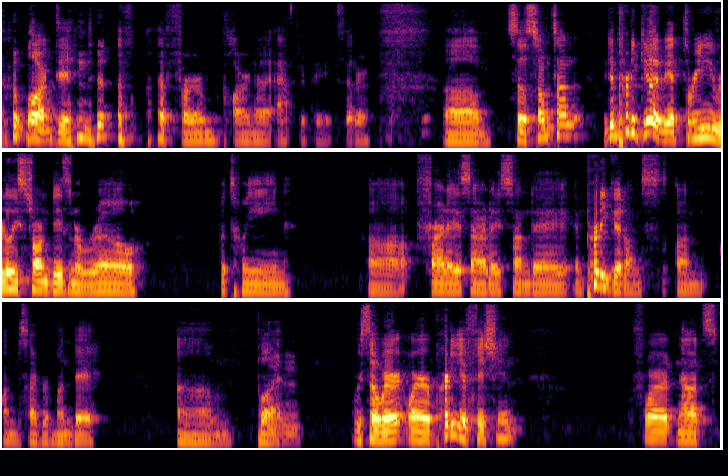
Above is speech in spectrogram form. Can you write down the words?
logged in, Affirm, Klarna, Afterpay, etc. Um, so sometimes we did pretty good. We had three really strong days in a row between uh, Friday, Saturday, Sunday, and pretty good on on on Cyber Monday. Um, but mm-hmm. so we're we're pretty efficient for it. Now it's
